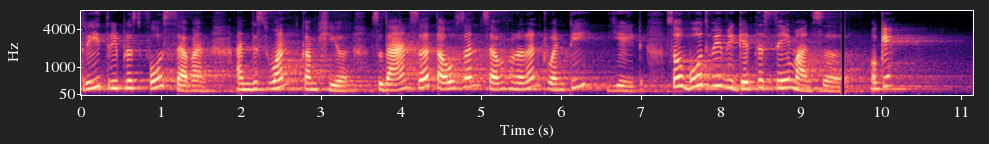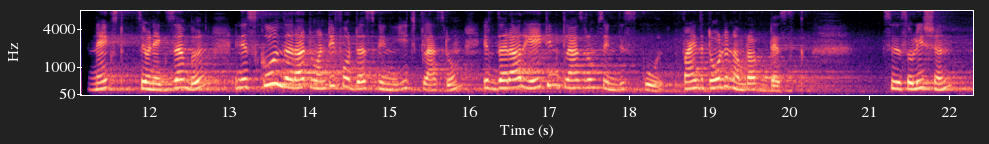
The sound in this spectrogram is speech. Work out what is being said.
3 3 plus 4 7 and this one come here. So the answer 1728 so both way we get the same answer okay Next, see an example. In a school, there are 24 desks in each classroom. If there are 18 classrooms in this school, find the total number of desks. See the solution.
